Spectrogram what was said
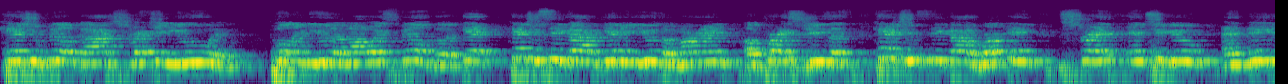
Can't you feel God stretching you and pulling you to always feel good? Can't, can't you see God giving you the mind of Christ Jesus? Can't you see God working strength into you and needing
